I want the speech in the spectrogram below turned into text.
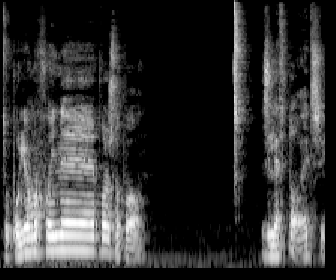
Το πολύ όμορφο είναι, πώς να το πω, ζηλευτό έτσι.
